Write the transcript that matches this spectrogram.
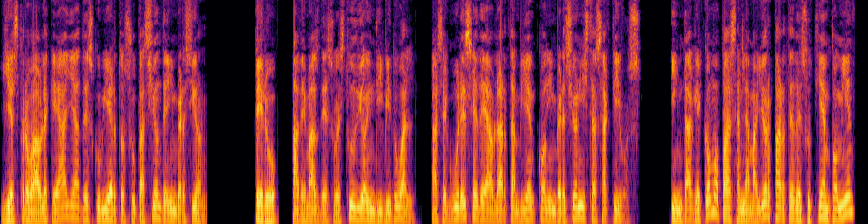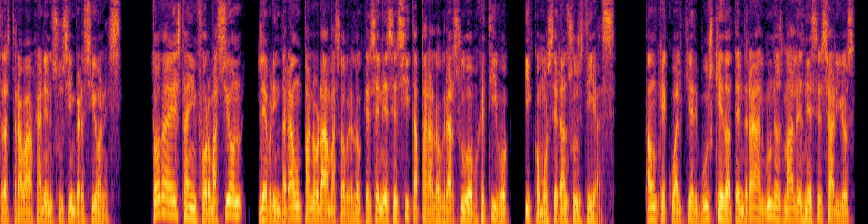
y es probable que haya descubierto su pasión de inversión. Pero, además de su estudio individual, asegúrese de hablar también con inversionistas activos. Indague cómo pasan la mayor parte de su tiempo mientras trabajan en sus inversiones. Toda esta información, le brindará un panorama sobre lo que se necesita para lograr su objetivo, y cómo serán sus días. Aunque cualquier búsqueda tendrá algunos males necesarios,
